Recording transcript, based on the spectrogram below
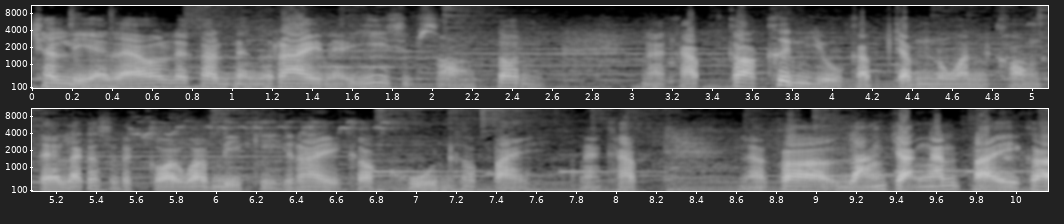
เฉลี่ยแล้วแล้วก็หนึ่งไร่เนี่ย22ต้นนะครับ ก็ขึ้นอยู่กับจำนวนของแต่ละเกษตรกรว่ามีกี่ไร่ก็คูณเข้าไปนะครับ แล้วก็หลังจากนั้นไปก็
